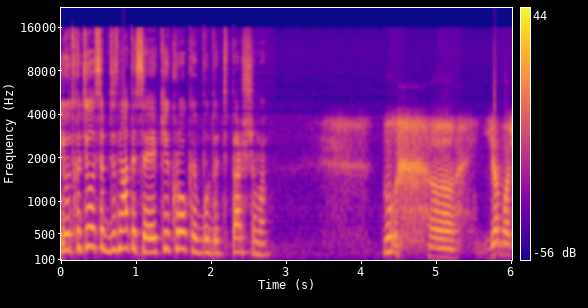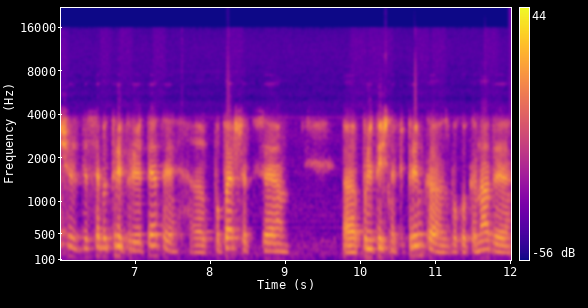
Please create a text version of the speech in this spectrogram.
І от хотілося б дізнатися, які кроки будуть першими. Ну, е, я бачу для себе три пріоритети. Е, По-перше, це е, політична підтримка з боку Канади.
